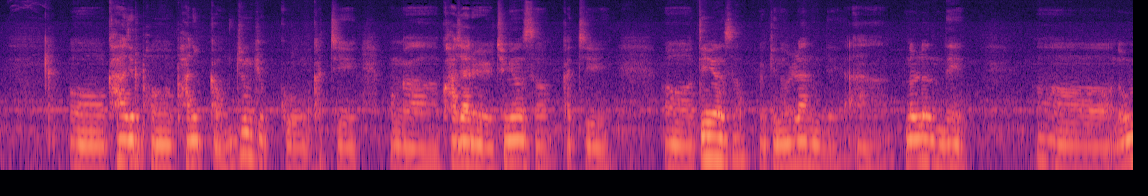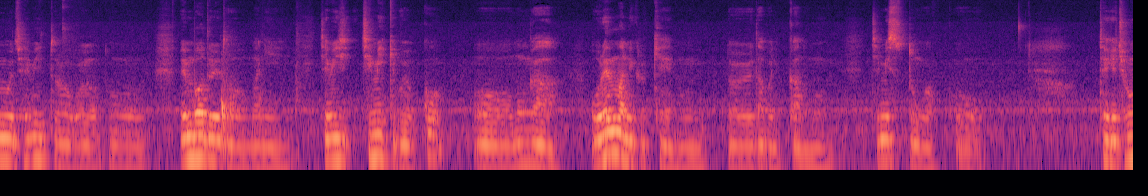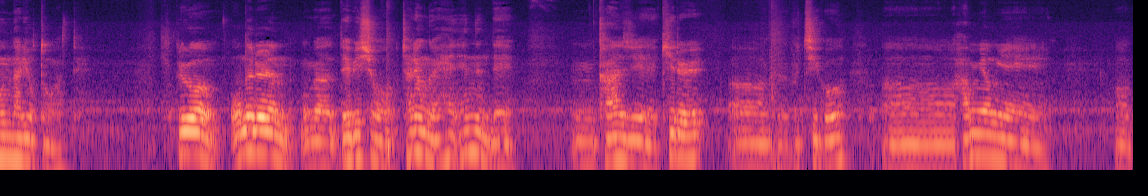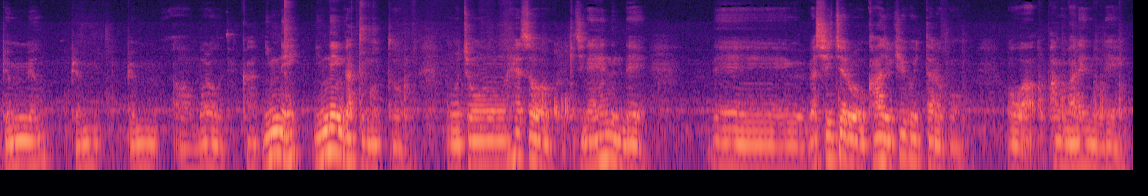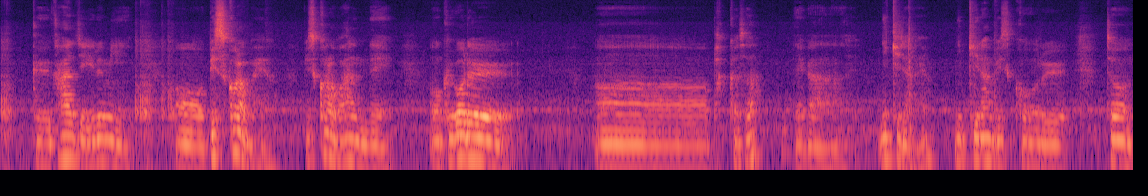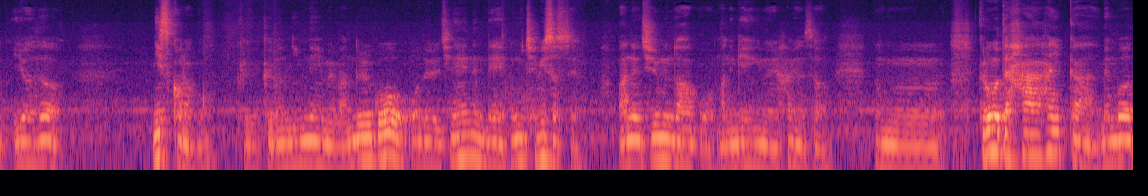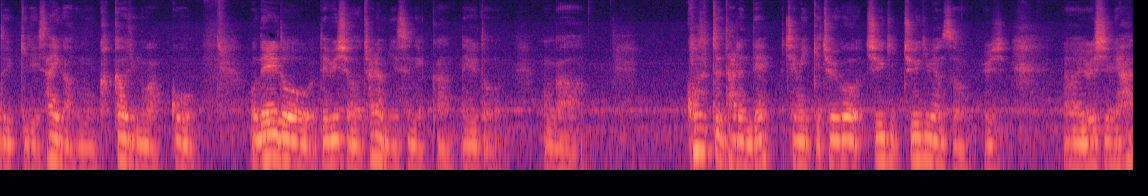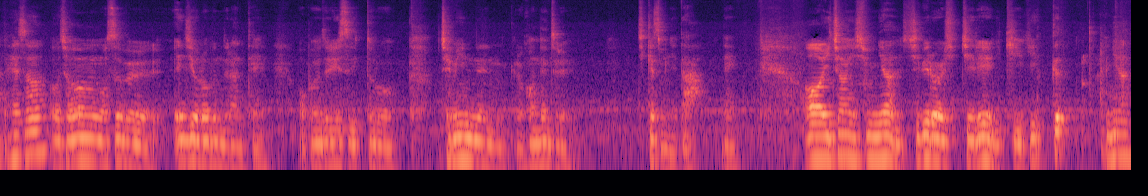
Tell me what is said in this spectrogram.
어, 강아지를 보, 봐니까 엄청 귀엽고 같이 뭔가 과자를 주면서 같이 어, 뛰면서 이렇게 놀랐는데 아 놀랐는데 어, 너무 재미있더라고요. 너무 멤버들도 많이 재미 재미있게 보였고 어, 뭔가 오랜만에 그렇게 놀다 보니까 너무 재밌었던 것 같고 되게 좋은 날이었던 것 같아. 그리고 오늘은 뭔가 데뷔쇼 촬영을 해, 했는데 음, 강아지의 키를 어, 그 붙이고 어, 한 명의 어, 변명 변, 변 어, 뭐라고 될까 닉네임 닉네임 같은 것도 뭐 정해서 진행했는데 내가 실제로 강아지를 키우고 있다라고 어, 아, 방금 말했는데 그 강아지 이름이 어, 비스코라고 해요. 비스코라고 하는데 어, 그거를 어, 바꿔서 내가 니키잖아요. 니키랑 비스코를 좀 이어서 니스코라고 그 그런 닉네임을 만들고 오늘 진행했는데 너무 재밌었어요. 많은 질문도 하고 많은 게임을 하면서 너무 그런 것들 하, 하니까 멤버들끼리 사이가 너무 가까워진 것 같고 어, 내일도 데뷔쇼 촬영이 있으니까 내일도 뭔가 콘셉트 다른데 재밌게 즐거 즐기 즐기면서 어, 열심히 하, 해서 어, 좋은 모습을 NG 여러분들한테 어, 보여드릴 수 있도록 재미있는 그런 컨텐츠를 찍겠습니다. 네. 어, 2020년 11월 17일 니키 얘기 끝. 안녕.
